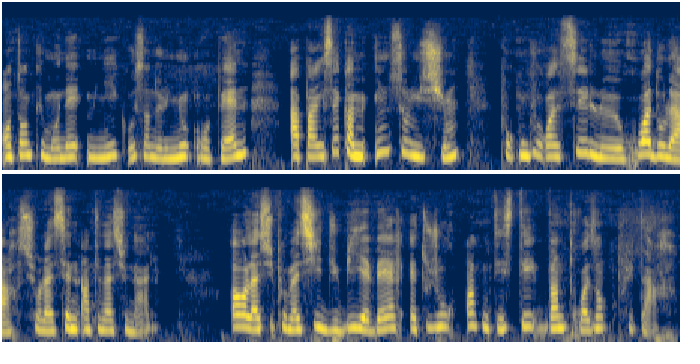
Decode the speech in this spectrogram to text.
en tant que monnaie unique au sein de l'Union européenne apparaissait comme une solution pour concurrencer le roi dollar sur la scène internationale. Or, la suprématie du billet vert est toujours incontestée 23 ans plus tard.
